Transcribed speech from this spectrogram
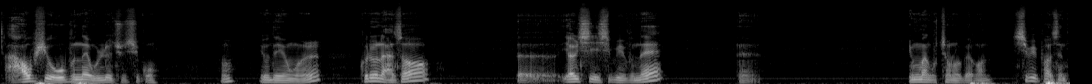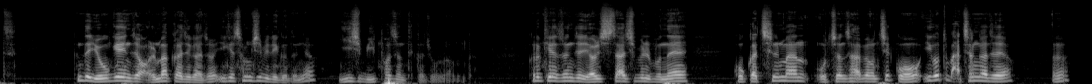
9시 5분에 올려주시고 어? 요 내용을 그리고 나서 어, 10시 22분에 예, 69,500원 12%. 근데 요게 이제 얼마까지 가죠? 이게 30일이거든요. 22%까지 올라옵니다. 그렇게 해서 이제 10시 41분에 고가 7만 5,400원 찍고 이것도 마찬가지예요. 어?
